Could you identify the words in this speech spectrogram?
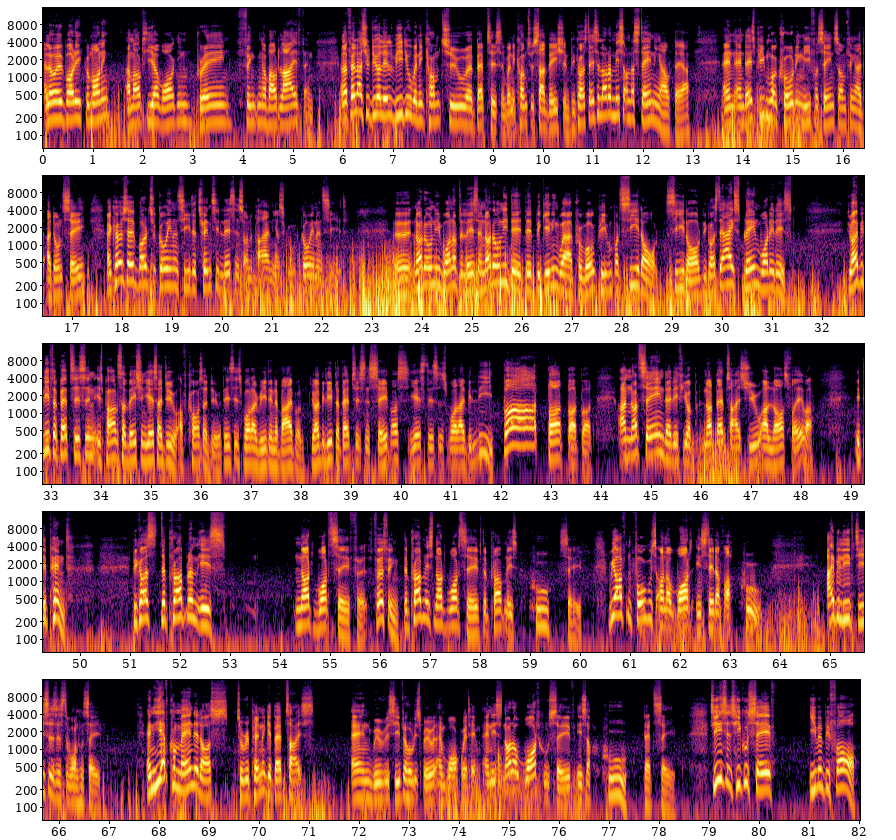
Hello, everybody. Good morning. I'm out here walking, praying, thinking about life, and and I felt I should do a little video when it comes to uh, baptism, when it comes to salvation, because there's a lot of misunderstanding out there. And, and there's people who are quoting me for saying something I, I don't say. I encourage everybody to go in and see the 20 lessons on the Pioneer School. Go in and see it. Uh, not only one of the lessons, not only the, the beginning where I provoke people, but see it all. See it all, because there I explain what it is. Do I believe that baptism is part of salvation? Yes, I do. Of course, I do. This is what I read in the Bible. Do I believe that baptism saves us? Yes, this is what I believe. But, but, but, but, I'm not saying that if you're not baptized, you are lost forever. It depends. Because the problem is not what saved first. First thing, the problem is not what saved, the problem is who saved. We often focus on a what instead of a who. I believe Jesus is the one who saved. And he have commanded us to repent and get baptized and we receive the Holy Spirit and walk with him. And it's not a what who saved, it's a who that saved. Jesus, he could save even before.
